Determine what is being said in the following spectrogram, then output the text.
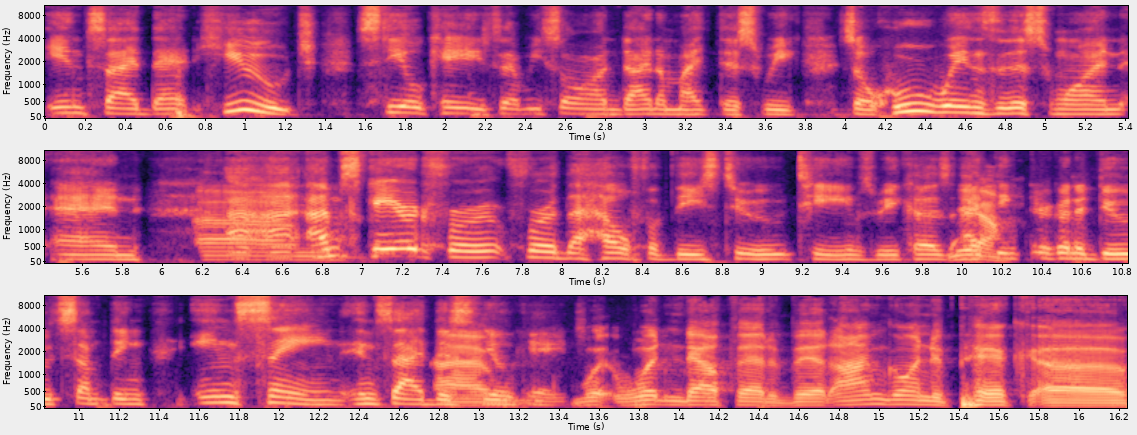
inside that huge steel cage that we saw on Dynamite this week. So who wins this one? And um, I, am scared for for the health of these two teams because yeah. I think they're going to do something insane inside this steel cage. W- wouldn't doubt that a bit. I'm going to pick uh,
